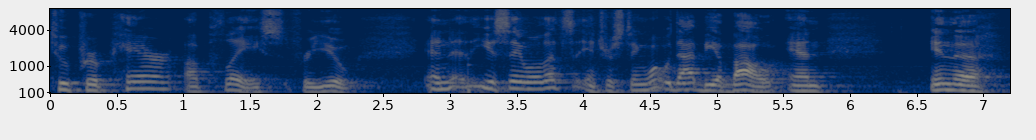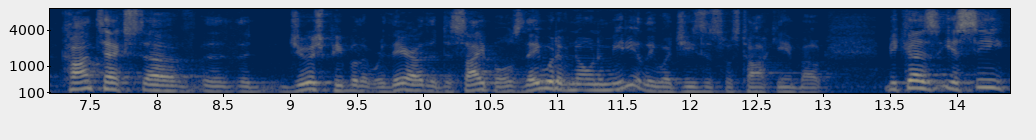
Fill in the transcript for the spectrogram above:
to prepare a place for you. And you say, Well, that's interesting. What would that be about? And in the context of the, Jewish people that were there, the disciples, they would have known immediately what Jesus was talking about. Because you see,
